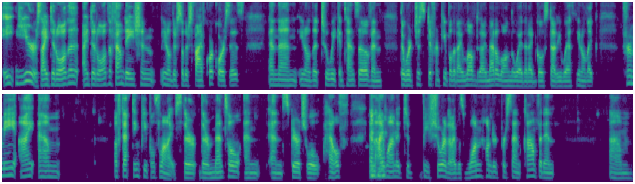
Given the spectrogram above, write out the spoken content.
eight years i did all the i did all the foundation you know there's so there's five core courses and then you know the two week intensive and there were just different people that i loved that i met along the way that i'd go study with you know like for me, I am affecting people's lives, their their mental and and spiritual health, and I wanted to be sure that I was one hundred percent confident. Um,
